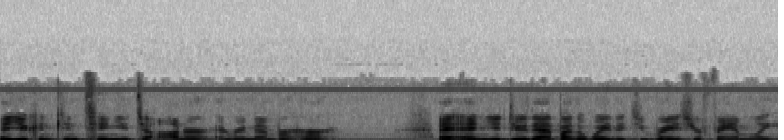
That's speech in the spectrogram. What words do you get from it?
That you can continue to honor and remember her. And, and you do that by the way that you raise your family.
